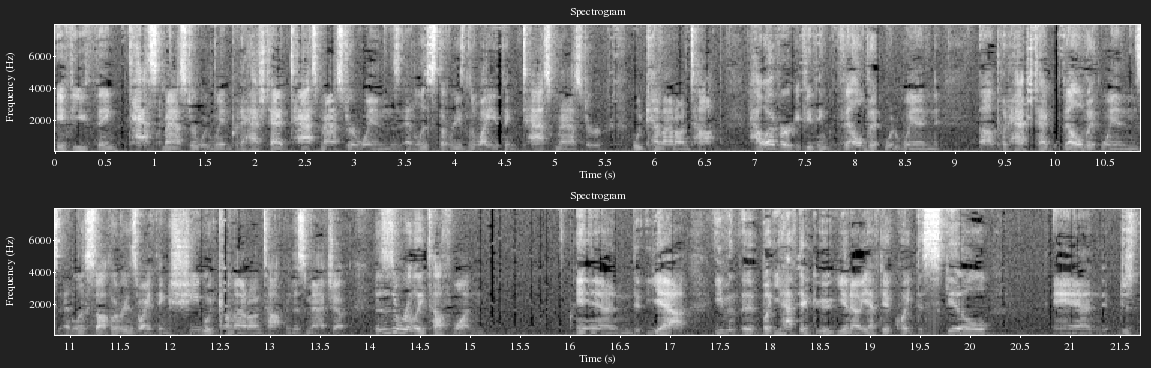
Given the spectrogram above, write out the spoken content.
If you think Taskmaster would win, put hashtag Taskmaster wins and list the reasons why you think Taskmaster would come out on top. However, if you think Velvet would win, uh, put hashtag Velvet wins and list off the reasons why I think she would come out on top in this matchup. This is a really tough one. And yeah, even uh, but you have to you know you have to equate to skill and just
